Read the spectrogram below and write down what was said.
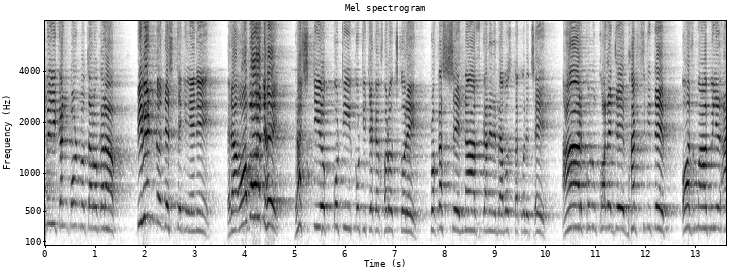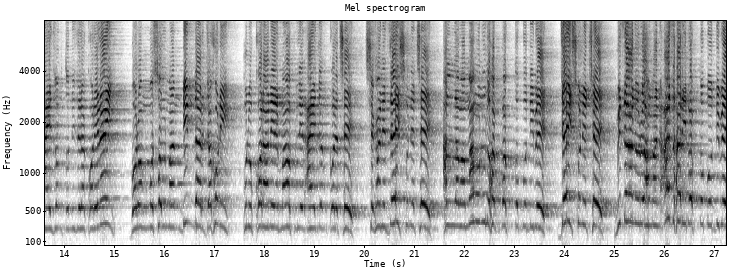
আমেরিকান পর্ণ তারকারা বিভিন্ন দেশ থেকে এনে এরা অবাধে রাষ্ট্রীয় কোটি কোটি টাকা খরচ করে প্রকাশ্যে নাচ গানের ব্যবস্থা করেছে। আর কোন কলেজে, ভার্সিটিতে অজ মাহফিলের আয়োজন তো নিজেরা করে নাই, বরং মুসলমান দিনদার যখনই কোন কোরআনের মাহফিলের আয়োজন করেছে, সেখানে যেই শুনেছে, আল্লামা মামুনুল হক বক্তব্য দিবে, যেই শুনেছে, মিজানুর রহমান আজহারি বক্তব্য দিবে,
